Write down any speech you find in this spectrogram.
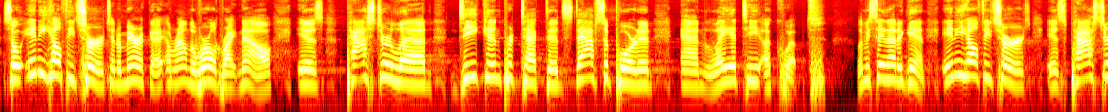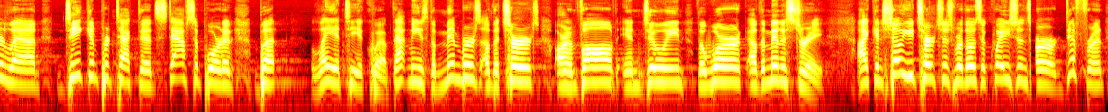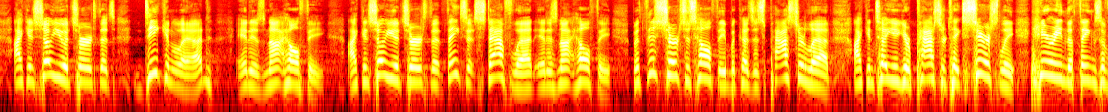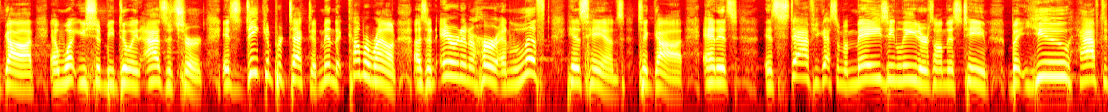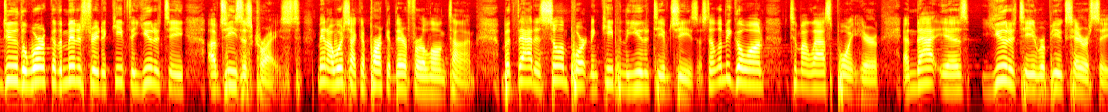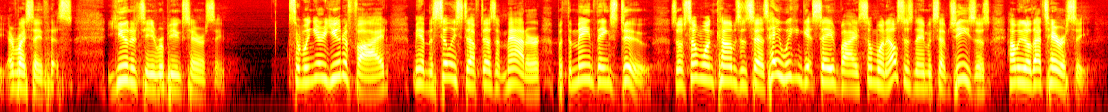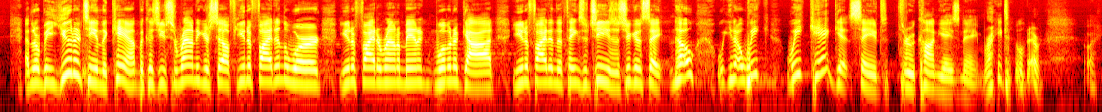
So, any healthy church in America, around the world right now, is pastor led, deacon protected, staff supported, and laity equipped. Let me say that again. Any healthy church is pastor led, deacon protected, staff supported, but laity equipped. That means the members of the church are involved in doing the work of the ministry. I can show you churches where those equations are different. I can show you a church that's deacon led it is not healthy. I can show you a church that thinks it's staff led, it is not healthy. But this church is healthy because it's pastor led. I can tell you your pastor takes seriously hearing the things of God and what you should be doing as a church. It's deacon protected, men that come around as an Aaron and a Hur and lift his hands to God. And it's it's staff, you got some amazing leaders on this team, but you have to do the work of the ministry to keep the unity of Jesus Christ. Man, I wish I could park it there for a long time. But that is so important in keeping the unity of Jesus. Now, let me go on to my last point here, and that is unity rebukes heresy. Everybody say this unity rebukes heresy. So when you're unified, man, the silly stuff doesn't matter, but the main things do. So if someone comes and says, hey, we can get saved by someone else's name except Jesus, how many know that's heresy? And there'll be unity in the camp because you've surrounded yourself unified in the Word, unified around a man and woman of God, unified in the things of Jesus. You're going to say, no, you know, we, we can't get saved through Kanye's name, right? Whatever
